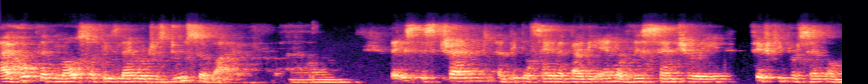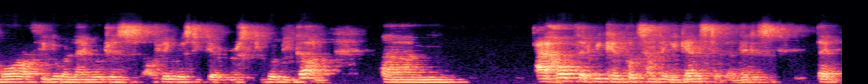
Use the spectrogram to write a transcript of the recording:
I hope that most of these languages do survive. Um, there is this trend, and people say that by the end of this century, 50% or more of the human languages of linguistic diversity will be gone. Um, I hope that we can put something against it, and that is that,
